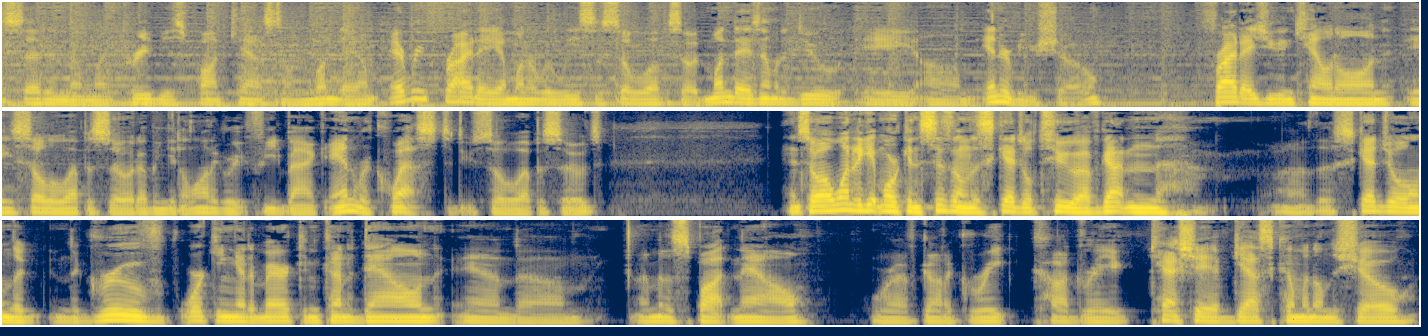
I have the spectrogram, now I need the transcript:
said in my previous podcast on Monday, um, every Friday I'm going to release a solo episode. Mondays I'm going to do a um, interview show. Fridays you can count on a solo episode. I've been getting a lot of great feedback and requests to do solo episodes, and so I wanted to get more consistent on the schedule too. I've gotten uh, the schedule and the the groove working at American kind of down, and um, I'm in a spot now where I've got a great cadre, cachet of guests coming on the show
